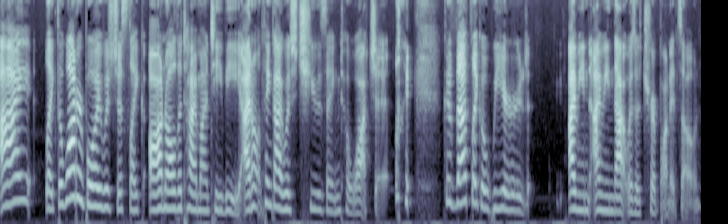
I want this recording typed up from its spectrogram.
I like The Water Boy was just like on all the time on TV. I don't think I was choosing to watch it. Like cuz that's like a weird I mean I mean that was a trip on its own.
